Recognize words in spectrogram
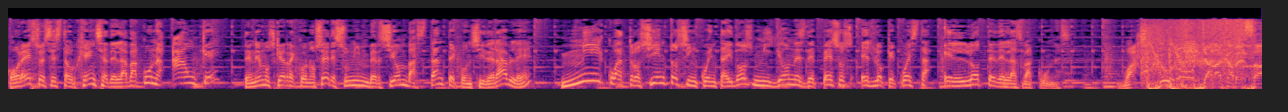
Por eso es esta urgencia de la vacuna, aunque tenemos que reconocer, es una inversión bastante considerable. ¿eh? 1.452 millones de pesos es lo que cuesta el lote de las vacunas. ¡Guau! Duro y a la cabeza.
